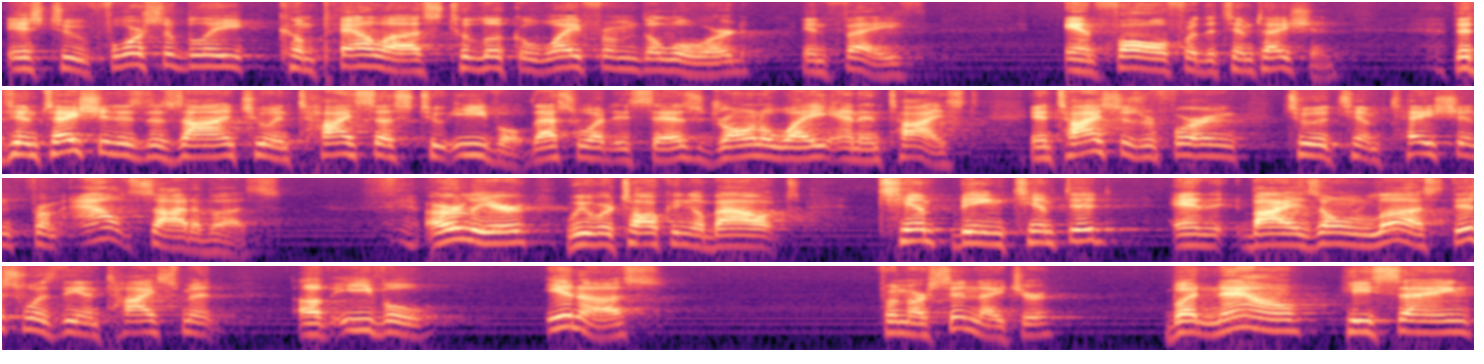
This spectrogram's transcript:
is to forcibly compel us to look away from the Lord in faith and fall for the temptation. The temptation is designed to entice us to evil. That's what it says, drawn away and enticed. Entice is referring to a temptation from outside of us. Earlier, we were talking about tempt, being tempted and by his own lust. This was the enticement of evil in us from our sin nature. But now he's saying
